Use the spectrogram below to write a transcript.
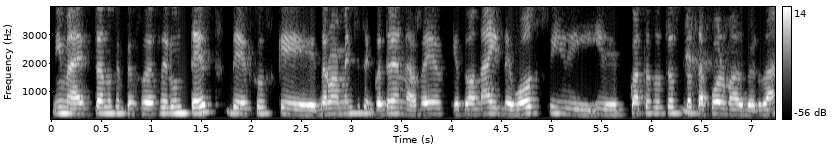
mi maestra nos empezó a hacer un test de esos que normalmente se encuentran en las redes, que son ahí de BuzzFeed y, y de cuántas otras plataformas, ¿verdad?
